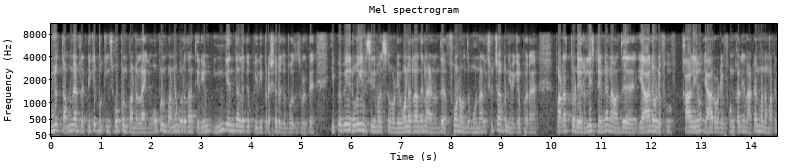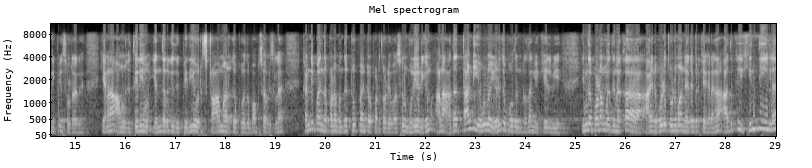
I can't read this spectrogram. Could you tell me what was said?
இன்னும் தமிழ்நாட்டில் டிக்கெட் புக்கிங்ஸ் ஓப்பன் பண்ணல. இங்கே ஓப்பன் பண்ண போது தான் தெரியும். இங்கே எந்த அளவுக்கு பெரிய ப்ரெஷர் இருக்க போகுதுன்னு சொல்லிட்டு இப்போவே ரோஹின் சினிமாஸோடைய ஓனர்லாம் வந்து நான் வந்து ஃபோனை வந்து மூணு நாளைக்கு சுவிச் ஆஃப் பண்ணி வைக்க போகிறேன் படத்தோடைய ரிலீஸ் டைமில் நான் வந்து யாரோடைய ஃபோ காலையும் யாரோடைய ஃபோன் காலையும் நான் அட்டன் பண்ண மாட்டேன்னு இப்பயே சொல்கிறாரு ஏன்னா அவங்களுக்கு தெரியும் எந்த அளவுக்கு இது பெரிய ஒரு ஸ்ட்ராமாக இருக்க போகுது பாக்ஸ் ஆஃபீஸில் கண்டிப்பாக இந்த படம் வந்து டூ பாயிண்ட் ஓ படத்தோடைய வசூல் முறியடிக்கும். ஆனால் அதை தாண்டி எவ்வளோ எடுக்க போகுதுன்றதான் இங்கே கேள்வி. இந்த படம் பார்த்தீங்கன்னாக்கா ஆயிரம் கோடி தொடுமான்னு நிறைய பேர் கேட்குறாங்க அதுக்கு ஹிந்தியில்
